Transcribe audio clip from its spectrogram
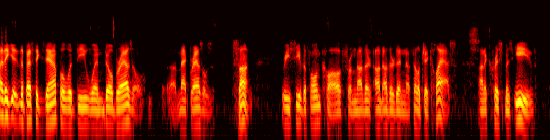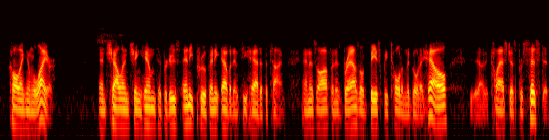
I think the best example would be when Bill Brazel, uh, Mac Brazel's son, received a phone call from none other, than uh, Philip J. Klass on a Christmas Eve calling him a liar and challenging him to produce any proof, any evidence he had at the time. And as often as Brazel basically told him to go to hell, uh, Klass just persisted.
